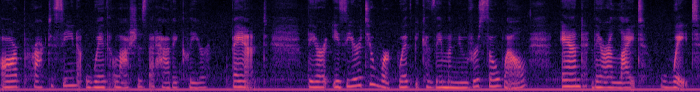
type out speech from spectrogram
are practicing with lashes that have a clear band. They are easier to work with because they maneuver so well and they are lightweight.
